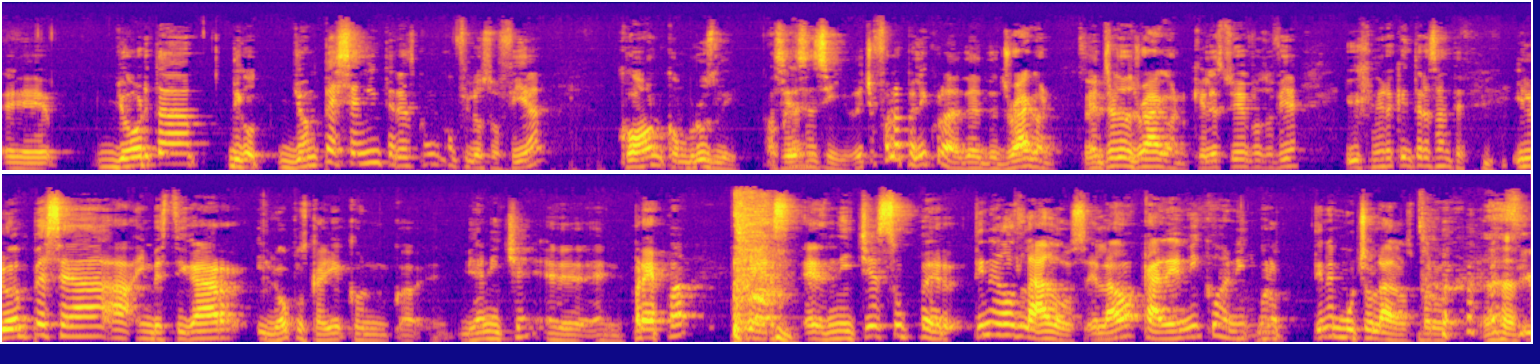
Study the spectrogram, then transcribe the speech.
eh, yo ahorita, digo, yo empecé mi interés con, con filosofía con, con Bruce Lee. Así de sencillo. De hecho, fue la película de The Dragon, Enter the Dragon, que él estudia filosofía. Y dije, mira qué interesante. Y luego empecé a, a investigar y luego pues caí con, vi a Nietzsche eh, en prepa. Que es, es Nietzsche es súper, tiene dos lados. El lado académico de Nietzsche, bueno, tiene muchos lados, pero Sí,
